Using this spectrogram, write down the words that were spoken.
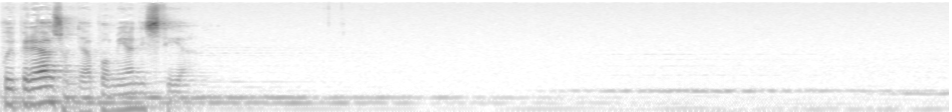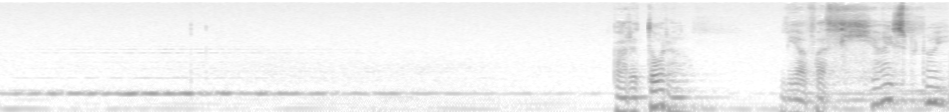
που επηρεάζονται από μια νηστεία. Πάρε τώρα μια βαθιά εισπνοή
